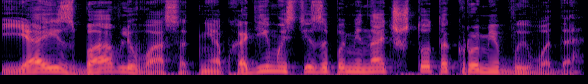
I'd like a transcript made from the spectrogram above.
Я избавлю вас от необходимости запоминать что-то кроме вывода.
